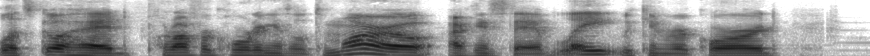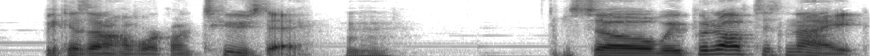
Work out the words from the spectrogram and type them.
Let's go ahead, put off recording until tomorrow. I can stay up late. We can record because I don't have work on Tuesday. Mhm. So we put it off to tonight.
